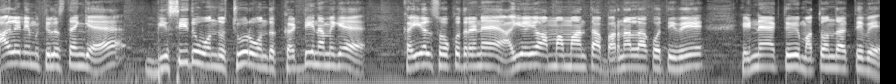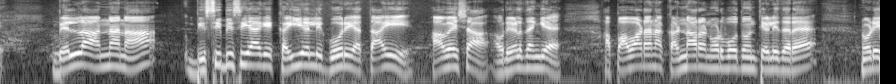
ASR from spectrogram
ಆಗಲೇ ನಿಮ್ಗೆ ತಿಳಿಸ್ದಂಗೆ ಬಿಸಿದು ಒಂದು ಚೂರು, ಒಂದು ಕಡ್ಡಿ ನಮಗೆ ಕೈಯಲ್ಲಿ ಸೋಕಿದ್ರೇ ಅಯ್ಯಯ್ಯೋ, ಅಮ್ಮಮ್ಮ ಅಂತ ಬರ್ನಲ್ಲಿ ಹಾಕೋತೀವಿ, ಎಣ್ಣೆ ಹಾಕ್ತೀವಿ, ಮತ್ತೊಂದು ಹಾಕ್ತೀವಿ. ಬೆಲ್ಲ, ಅನ್ನನ ಬಿಸಿ ಬಿಸಿಯಾಗಿ ಕೈಯಲ್ಲಿ ಗೋರಿ ಆ ತಾಯಿ ಆವೇಶ, ಅವ್ರು ಹೇಳ್ದಂಗೆ, ಆ ಪವಾಡನ ಕಣ್ಣಾರ ನೋಡ್ಬೋದು ಅಂತ ಹೇಳಿದ್ದಾರೆ. ನೋಡಿ,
